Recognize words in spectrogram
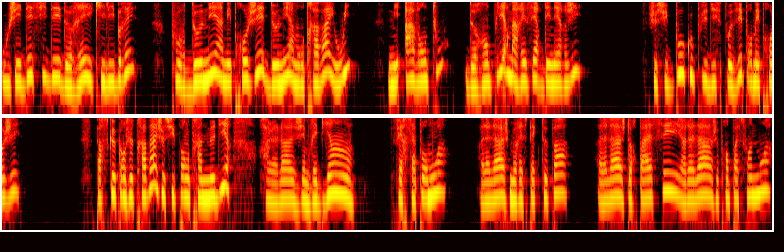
où j'ai décidé de rééquilibrer pour donner à mes projets, donner à mon travail, oui, mais avant tout de remplir ma réserve d'énergie. Je suis beaucoup plus disposée pour mes projets. Parce que quand je travaille, je ne suis pas en train de me dire Oh là là, j'aimerais bien faire ça pour moi. Oh là là, je me respecte pas. Oh là là, je dors pas assez. Oh là là, je prends pas soin de moi.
